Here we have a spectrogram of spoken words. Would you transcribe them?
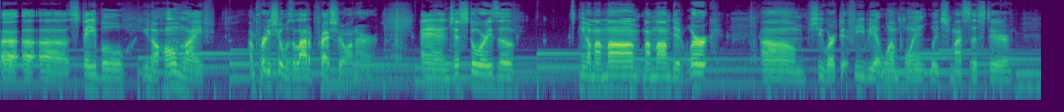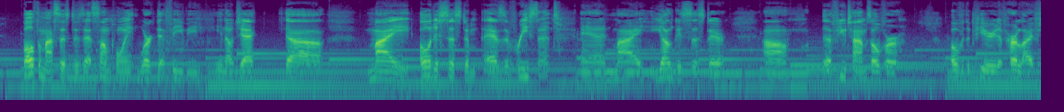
a, a, a stable you know home life i'm pretty sure it was a lot of pressure on her. And just stories of you know my mom my mom did work. Um, she worked at phoebe at one point which my sister both of my sisters at some point worked at phoebe. You know jack uh, my oldest sister as of recent and my youngest sister um, a few times over over the period of her life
